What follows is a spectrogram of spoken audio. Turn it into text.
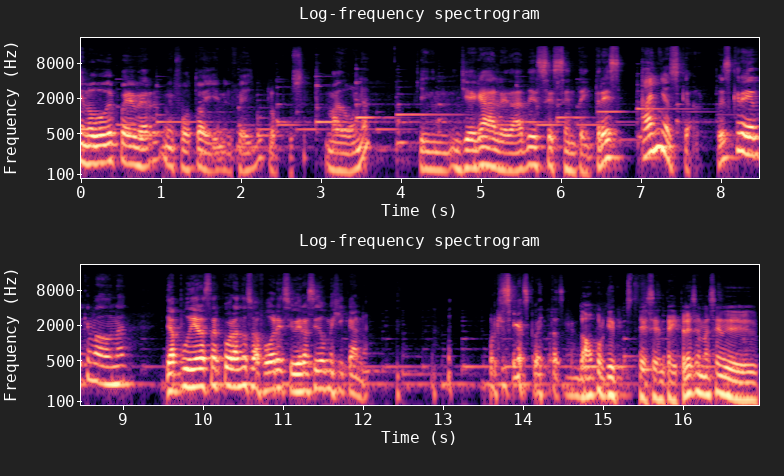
Quien lo dude puede ver mi foto ahí en el Facebook, lo puse. Madonna, quien llega a la edad de 63 años, cabrón. ¿Puedes creer que Madonna ya pudiera estar cobrando su si hubiera sido mexicana? ¿Por qué sacas cuentas? cabrón? No, porque 63 se me hace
